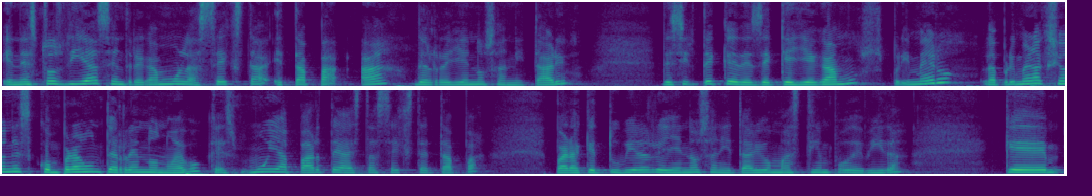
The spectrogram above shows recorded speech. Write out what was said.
en estos días entregamos la sexta etapa A del relleno sanitario. Decirte que desde que llegamos, primero, la primera acción es comprar un terreno nuevo, que es muy aparte a esta sexta etapa, para que tuviera el relleno sanitario más tiempo de vida. Que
